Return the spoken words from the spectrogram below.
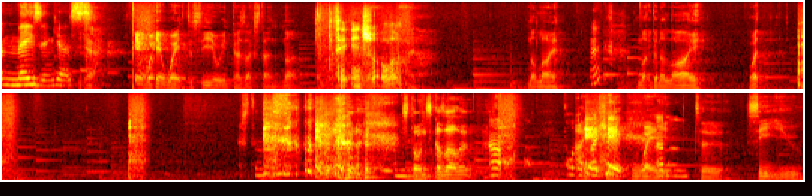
amazing. Yes. Yeah. Can't wait to see you in Kazakhstan. Not. Say inshallah. Not lie. What? I'm not gonna lie. What? Что? Что он сказал? Oh, I okay. can't wait um, to see you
